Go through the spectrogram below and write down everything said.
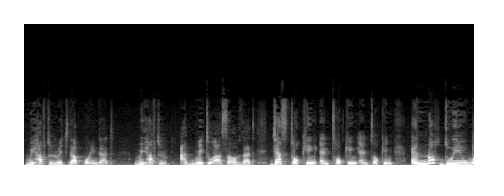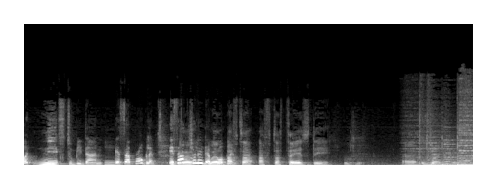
we have to reach that point that we have to admit to ourselves that just talking and talking and talking and not doing what needs to be done is a problem. It's Well- actually the well, problem. After, after Thursday, uh, a joint.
